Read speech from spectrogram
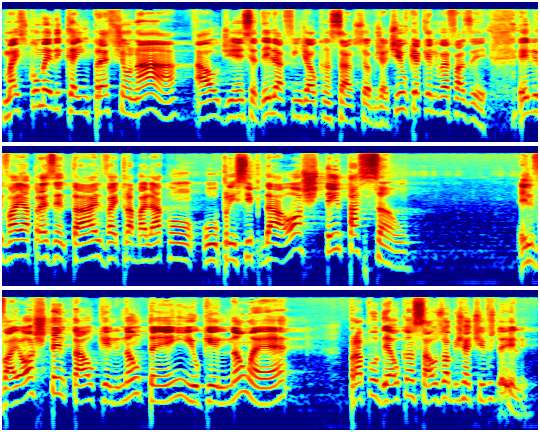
Mas como ele quer impressionar a audiência dele a fim de alcançar o seu objetivo, o que é que ele vai fazer? Ele vai apresentar, ele vai trabalhar com o princípio da ostentação. Ele vai ostentar o que ele não tem e o que ele não é para poder alcançar os objetivos dele.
